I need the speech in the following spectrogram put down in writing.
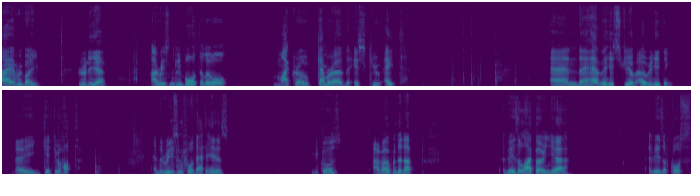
Hi everybody, Ruudy here. I recently bought a little micro camera, the SQ8, and they have a history of overheating. They get too hot. And the reason for that is because I've opened it up, and there's a LiPo in here, and there's of course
